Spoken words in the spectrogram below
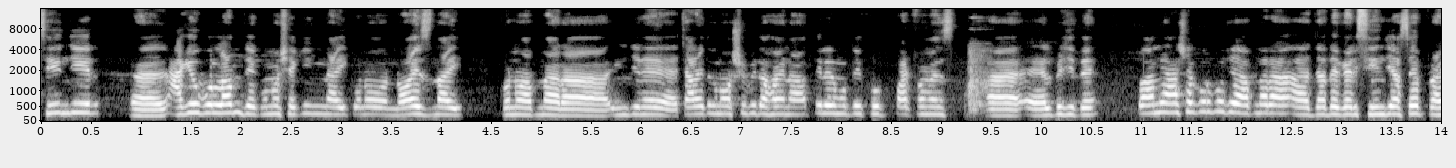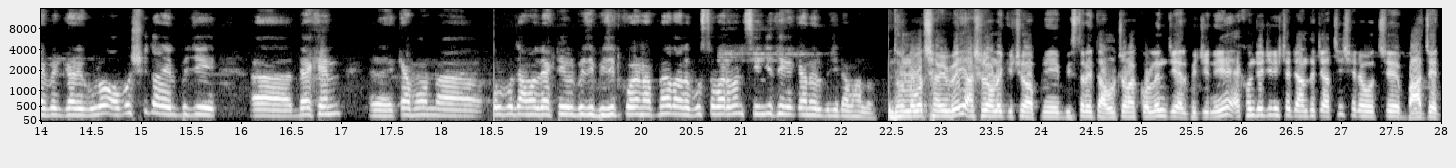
সিএনজির আগেও বললাম যে কোনো শেকিং নাই, কোনো নয়েজ নাই, কোনো আপনার ইঞ্জিনে চালাইতে কোনো অসুবিধা হয় না, তেলের মধ্যে খুব পারফরমেন্স এলপিজিতে। তো আমি আশা করব যে আপনারা যাদের গাড়ি সিএনজি আছে প্রাইভেট গাড়িগুলো অবশ্যই তারা এলপিজি দেখেন। কেমন বলব যে আমাদের একটি এলপিজি ভিজিট করেন আপনারা তাহলে বুঝতে পারবেন সিএনজি থেকে কেন এলপিজিটা ভালো। ধন্যবাদ স্বামী ভাই। আসলে অনেক কিছু আপনি বিস্তারিত আলোচনা করলেন যে এলপিজি নিয়ে। এখন যে জিনিসটা জানতে চাচ্ছি সেটা হচ্ছে বাজেট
